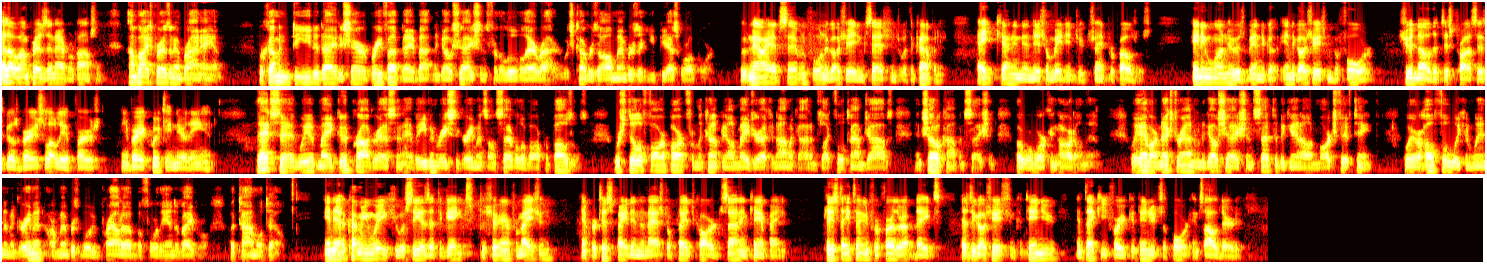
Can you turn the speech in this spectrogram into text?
Hello, I'm President Avral Thompson. I'm Vice President Brian Hamm. We're coming to you today to share a brief update about negotiations for the Louisville Air Rider, which covers all members at UPS Worldport. We've now had seven full negotiating sessions with the company, eight counting the initial meeting to exchange proposals. Anyone who has been in negotiation before should know that this process goes very slowly at first and very quickly near the end. That said, we have made good progress and have even reached agreements on several of our proposals. We're still far apart from the company on major economic items like full time jobs and shuttle compensation, but we're working hard on them. We have our next round of negotiations set to begin on March 15th. We are hopeful we can win an agreement our members will be proud of before the end of April, but time will tell. In the upcoming weeks, you will see us at the gates to share information and participate in the National Pledge Card signing campaign. Please stay tuned for further updates as negotiations continue, and thank you for your continued support and solidarity.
